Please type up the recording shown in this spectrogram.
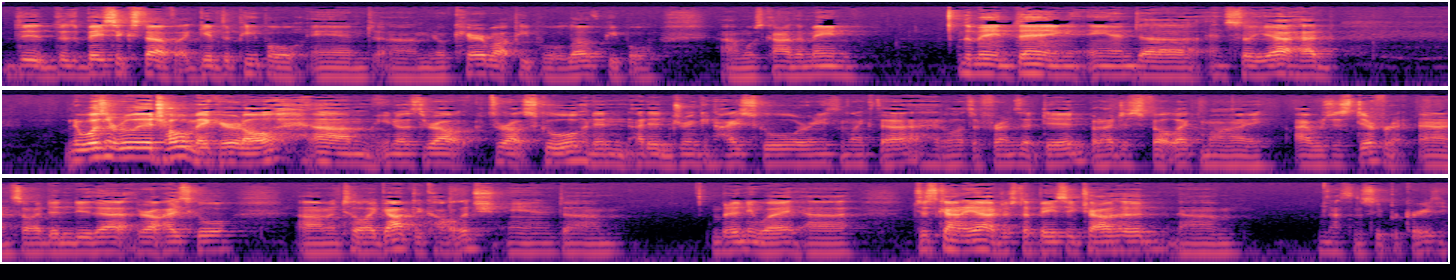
the the basic stuff like give to people and um, you know care about people, love people, um, was kind of the main the main thing. And uh, and so yeah, I had it wasn't really a troublemaker at all. Um, you know, throughout throughout school, I didn't I didn't drink in high school or anything like that. I had lots of friends that did, but I just felt like my I was just different, and so I didn't do that throughout high school um, until I got to college. And um, but anyway, uh, just kind of yeah, just a basic childhood. Nothing super crazy.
